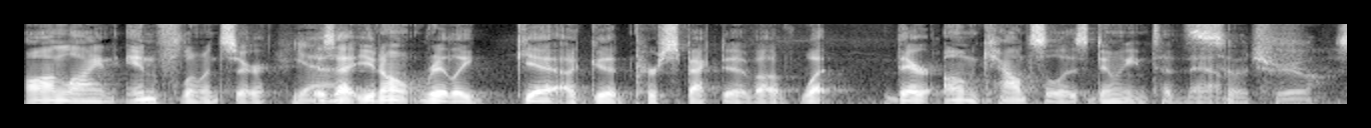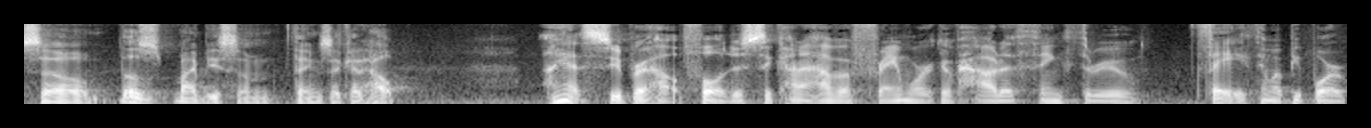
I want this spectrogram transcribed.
online influencer Yeah. is that you don't really get a good perspective of what their own counsel is doing to them. So true. So those might be some things that could help. I think it's super helpful just to kind of have a framework of how to think through faith and what people are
